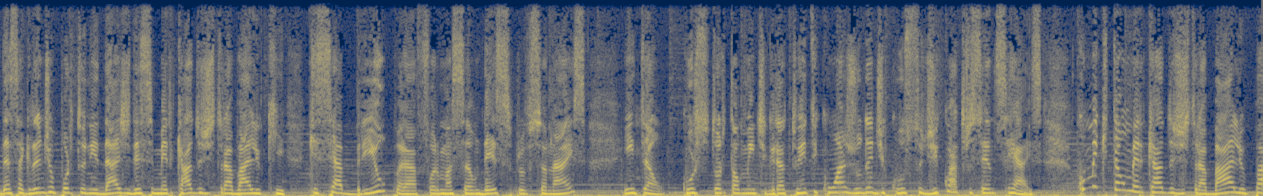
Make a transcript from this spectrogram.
dessa grande oportunidade desse mercado de trabalho que que se abriu para a formação desses profissionais. Então, curso totalmente gratuito e com ajuda de custo de quatrocentos reais. Como é que está o mercado de trabalho para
